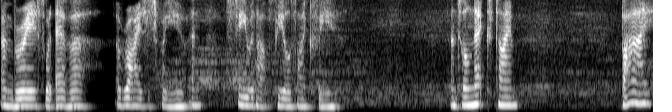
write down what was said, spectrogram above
embrace whatever arises for you and see what that feels like for you. Until next time, bye.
